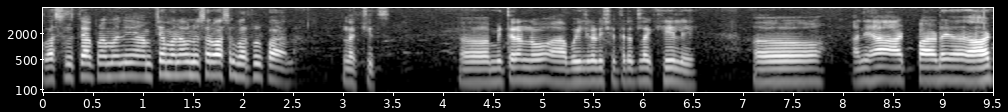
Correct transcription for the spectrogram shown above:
वासरू त्याप्रमाणे आमच्या मनानुसार वासरू भरपूर पळाला. नक्कीच. मित्रांनो हा बैलगाडी क्षेत्रातला खेळ आहे. आणि हा आठ पाड आठ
